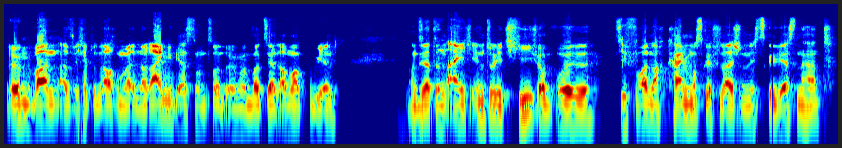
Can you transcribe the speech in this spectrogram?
Irgendwann, also ich habe dann auch immer in der Reihen gegessen und so und irgendwann wollte sie halt auch mal probieren. Und sie hat dann eigentlich intuitiv, obwohl sie vorher noch kein Muskelfleisch und nichts gegessen hat,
